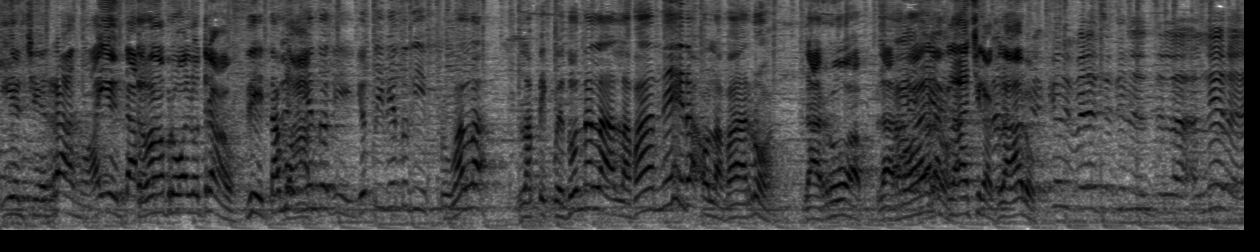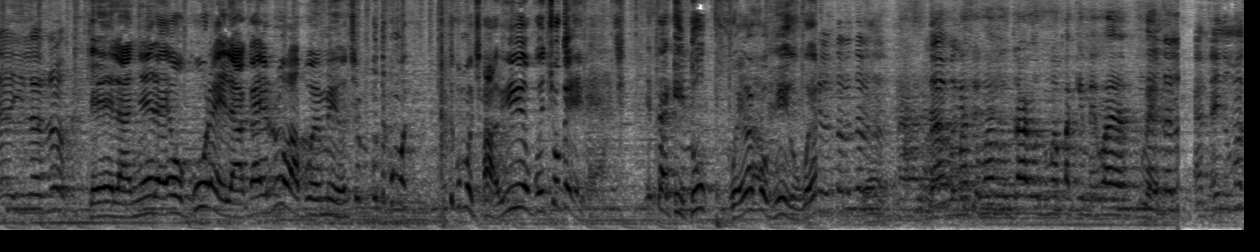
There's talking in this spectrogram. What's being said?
y el Serrano. Ahí está. ¿Van a probar los tragos? Sí, estamos Ya. viendo si, yo estoy viendo si probar la, la pecuedona, la, la baja negra o la baja roja. La roja. La roja es la clásica, claro. ¿Qué, qué diferencia tiene entre la negra y la roja? Que la ñera es oscura y la acá es roja, pues mío. Che, puta como, como chavillo, pues choque. Está aquí. Y tú, juega conmigo, juega. Toma, toma, toma. Ah, Toma, Vamos a porque tomar un trago nomás para que me vaya. Hasta ahí nomás.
